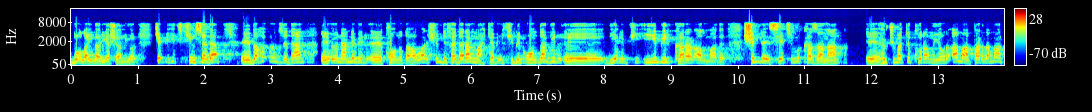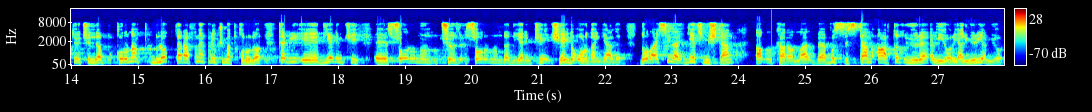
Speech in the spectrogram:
bu olaylar yaşanıyor. Tabii hiç kimse de e, daha önceden e, önemli bir e, konu daha var. Şimdi federal mahkeme 2010'da bir e, diyelim ki iyi bir karar almadı. Şimdi seçimi kazanan e, hükümeti kuramıyor ama parlamento içinde kurulan blok tarafından hükümet kuruluyor. Tabii e, diyelim ki e, sorunun çöz, sorunun da diyelim ki şey de oradan geldi. Dolayısıyla geçmişten alın kararlar ve bu sistem artık yürüyemiyor yani yürüyemiyor.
